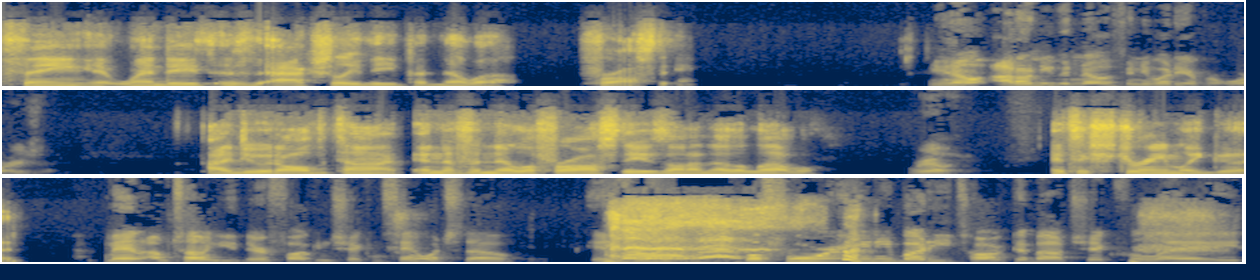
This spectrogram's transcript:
thing at Wendy's is actually the vanilla frosty. You know, I don't even know if anybody ever orders it. I do it all the time, and the vanilla frosty is on another level. Really, It's extremely good. man, I'm telling you, their fucking chicken sandwich though. Is like before anybody talked about Chick Fil A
